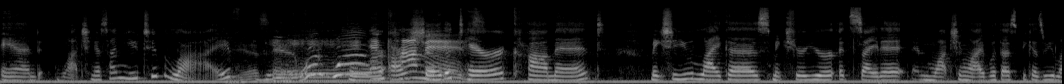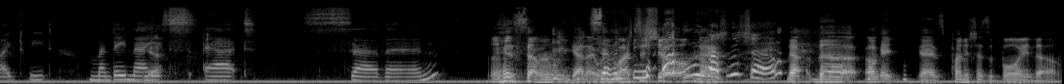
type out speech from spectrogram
and watching us on YouTube live. Yes, Yay. yeah. What, what? And our show, The comment. Terror. Comment. Make sure you like us. Make sure you're excited and watching live with us because we live tweet Monday nights at seven. Seven, we gotta we watch the show. we watch the show. Now the okay, guys. Punished as a boy, though.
